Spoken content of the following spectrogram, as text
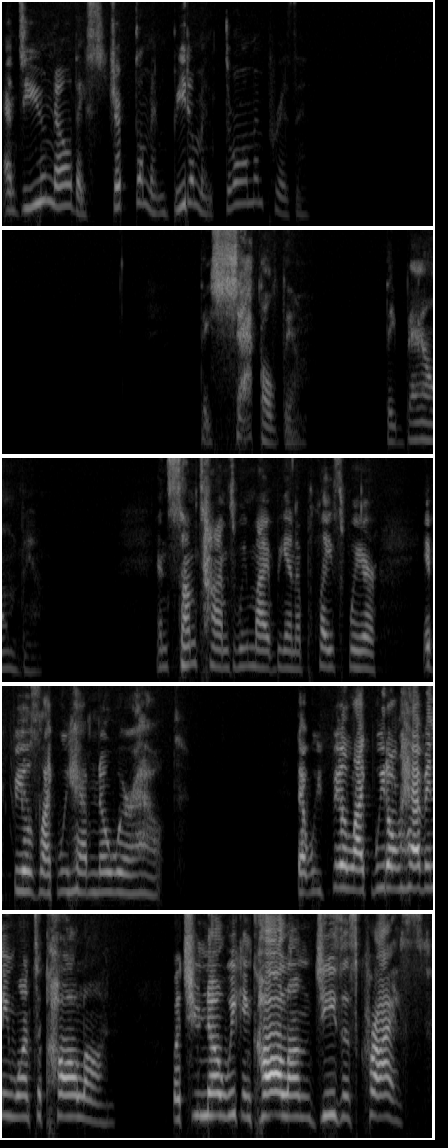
And do you know they stripped them and beat them and threw them in prison? They shackled them, they bound them. And sometimes we might be in a place where it feels like we have nowhere out that we feel like we don't have anyone to call on. But you know, we can call on Jesus Christ.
